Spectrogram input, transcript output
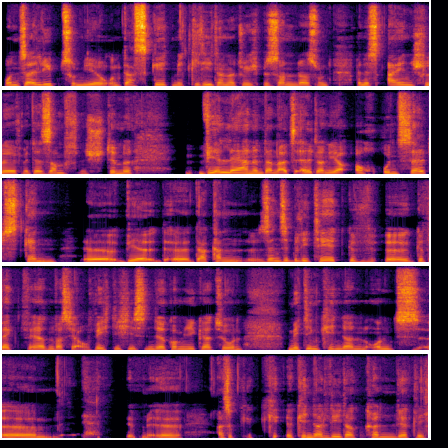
und sei lieb zu mir. Und das geht mit Liedern natürlich besonders. Und wenn es einschläft mit der sanften Stimme, wir lernen dann als Eltern ja auch uns selbst kennen. Äh, wir, äh, da kann Sensibilität gew äh, geweckt werden, was ja auch wichtig ist in der Kommunikation mit den Kindern und ähm, äh, also Kinderlieder können wirklich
